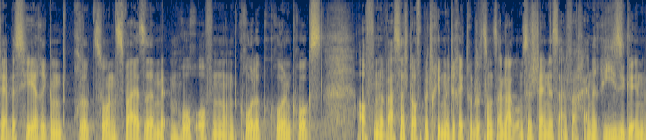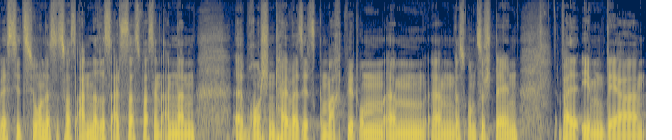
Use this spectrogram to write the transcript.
der bisherigen Produktionsweise mit einem Hochofen und Kohle, Kohlenkoks auf eine wasserstoffbetriebene Direktreduktionsanlage umzustellen, ist einfach eine riesige Investition. Das ist was anderes als das, was in anderen äh, Branchen teilweise jetzt gemacht wird, um ähm, ähm, das umzustellen, weil eben der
